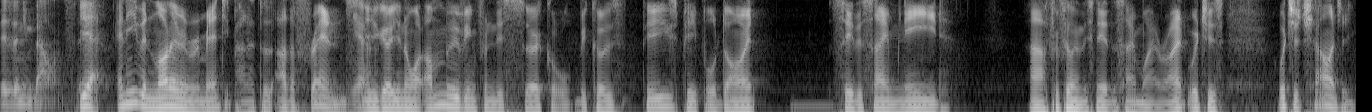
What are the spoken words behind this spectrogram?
there's an imbalance. There. Yeah, and even not even romantic partners, but other friends. Yeah. You go, you know what? I'm moving from this circle because these people don't see the same need, uh, fulfilling this need the same way, right? Which is, which is challenging.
